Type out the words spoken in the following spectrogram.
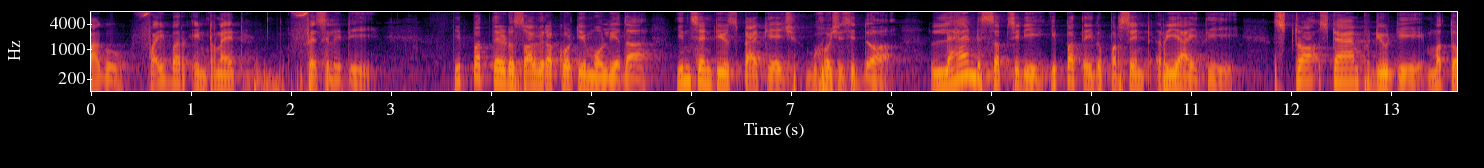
ಹಾಗೂ ಫೈಬರ್ ಇಂಟರ್ನೆಟ್ ಫೆಸಿಲಿಟಿ ಇಪ್ಪತ್ತೆರಡು ಸಾವಿರ ಕೋಟಿ ಮೌಲ್ಯದ ಇನ್ಸೆಂಟಿವ್ಸ್ ಪ್ಯಾಕೇಜ್ ಘೋಷಿಸಿದ್ದು. ಲ್ಯಾಂಡ್ ಸಬ್ಸಿಡಿ ಇಪ್ಪತ್ತೈದು ಪರ್ಸೆಂಟ್ ರಿಯಾಯಿತಿ, ಸ್ಟ್ರಾ ಸ್ಟ್ಯಾಂಪ್ ಡ್ಯೂಟಿ ಮತ್ತು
